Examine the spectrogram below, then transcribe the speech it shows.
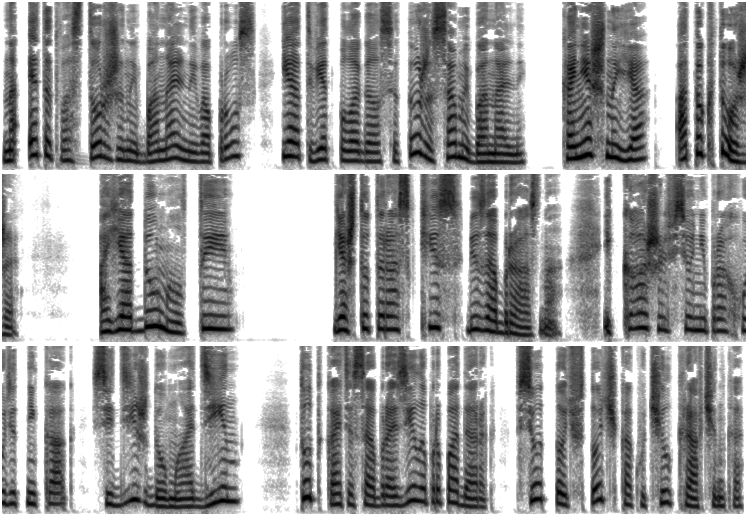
На этот восторженный банальный вопрос и ответ полагался тоже самый банальный. «Конечно, я. А то кто же?» «А я думал, ты...» Я что-то раскис безобразно, и кашель все не проходит никак. Сидишь дома один. Тут Катя сообразила про подарок. Все точь-в-точь, как учил Кравченко,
